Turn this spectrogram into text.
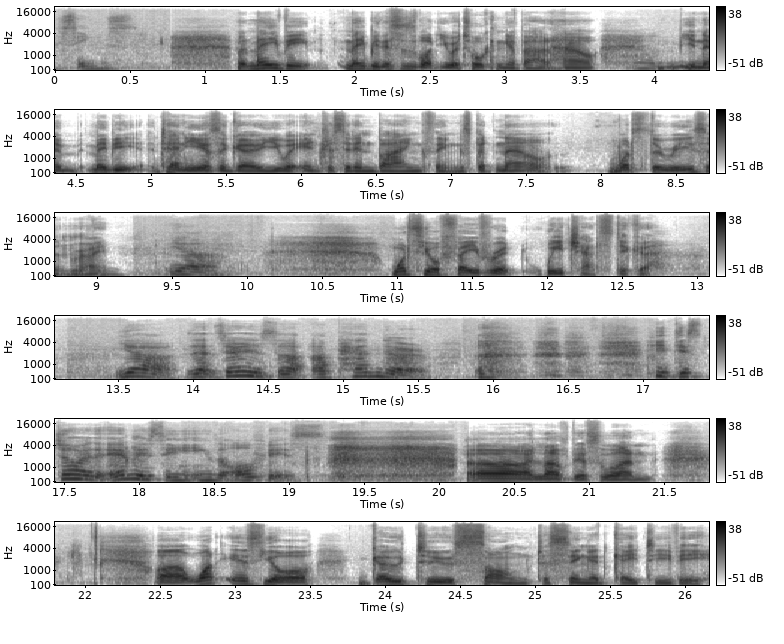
things. But maybe maybe this is what you were talking about. How mm. you know maybe ten years ago you were interested in buying things, but now what's the reason, right? Yeah. What's your favorite WeChat sticker? Yeah, there is a, a panda. he destroyed everything in the office. Oh, I love this one. Uh, what is your go-to song to sing at KTV?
